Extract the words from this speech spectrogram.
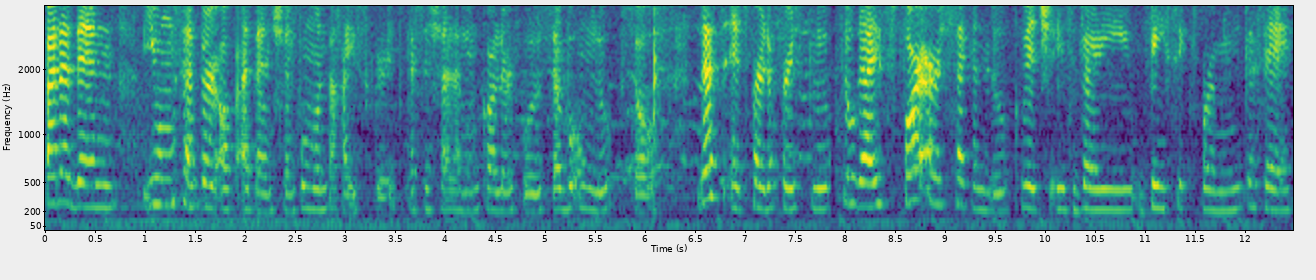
para din, yung center of attention, pumunta kay skirt. Kasi siya lang yung colorful sa buong look. So, that's it for the first look. So guys, for our second look, which is very basic for me kasi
